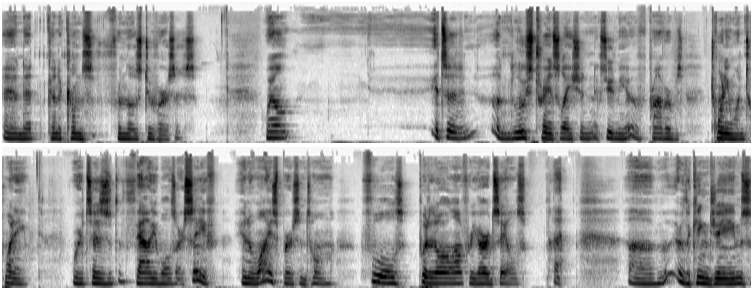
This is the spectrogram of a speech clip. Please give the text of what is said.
And that kind of comes from those two verses. Well, it's a, a loose translation, excuse me, of Proverbs 21:20 where it says valuables are safe in a wise person's home. Fools put it all out for yard sales. um, or the King James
